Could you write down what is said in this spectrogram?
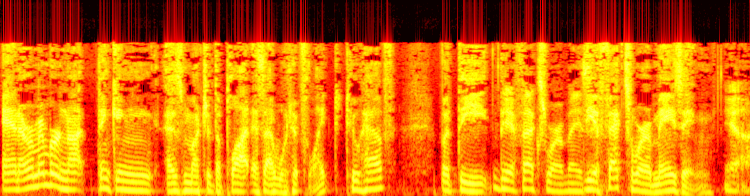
And I remember not thinking as much of the plot as I would have liked to have, but the the effects were amazing. the effects were amazing. Yeah.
